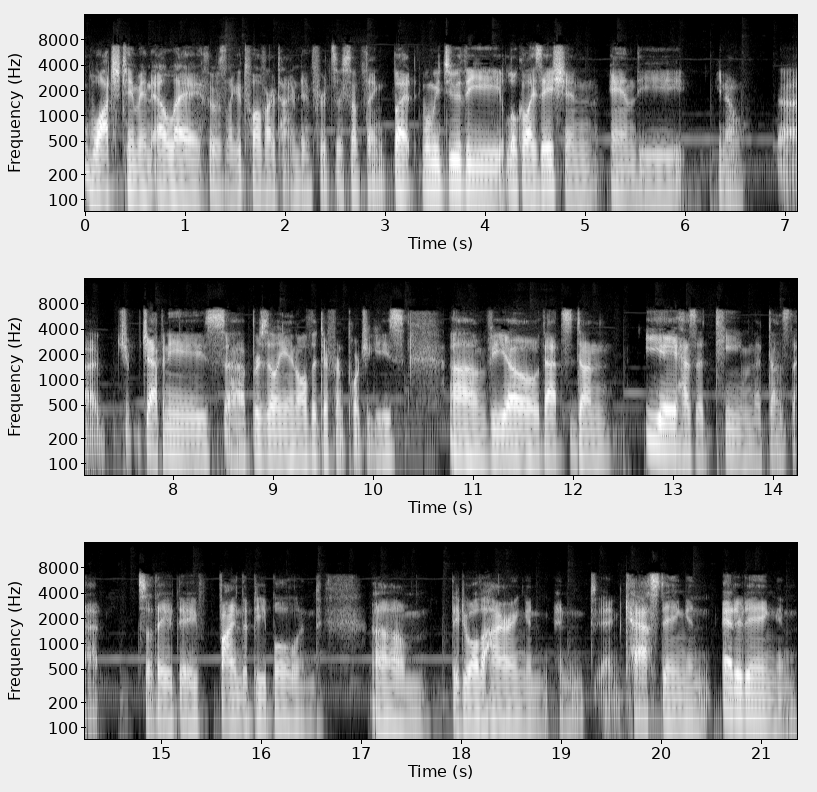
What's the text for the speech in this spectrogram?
watched him in LA. There was like a 12 hour time difference or something. But when we do the localization and the you know uh, J- Japanese, uh, Brazilian, all the different Portuguese um, VO, that's done. EA has a team that does that. So they they find the people and um, they do all the hiring and, and and casting and editing and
